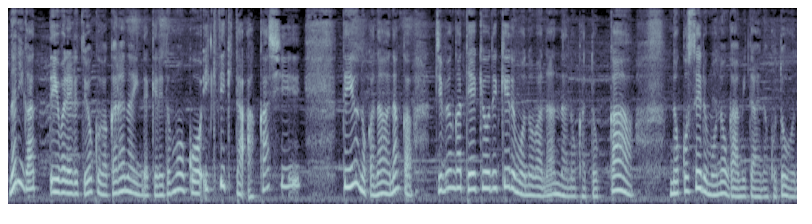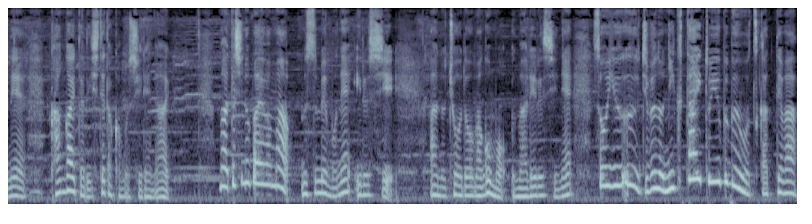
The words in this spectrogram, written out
何がって言われるとよくわからないんだけれどもこう生きてきた証っていうのかな。なんか自分が提供できるものは何なのかとか残せるものがみたいなことをね考えたりしてたかもしれない。まあ私の場合はまあ娘もねいるしあのちょうど孫も生まれるしねそういう自分の肉体という部分を使っては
